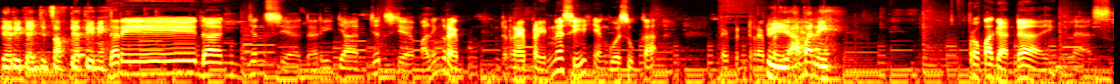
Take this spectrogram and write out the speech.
dari Dungeons of Death ini? Dari Dungeons ya, dari Dungeons ya paling rep reprintnya sih yang gue suka. Reprint reprint. Wih, apa nih? Propaganda yang jelas.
